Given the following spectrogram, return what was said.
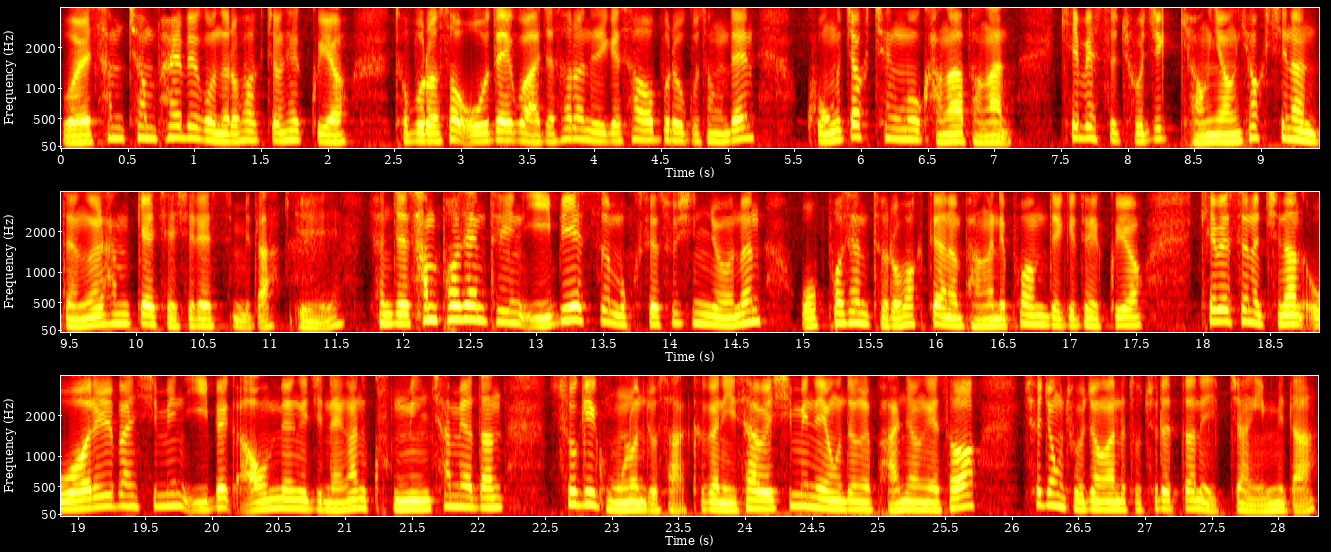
월 3,800원으로 확정했고요. 더불어서 5대 과제 31개 사업으로 구성된 공적 책무 강화 방안, KBS 조직 경영 혁신안 등을 함께 제시를 했습니다. 예. 현재 3%인 EBS 몫의 수신료는 5%로 확대하는 방안이 포함 되기도 했고요. KBS는 지난 5월 일반 시민 209명이 진행한 국민 참여단 수기 공론조사, 그간 이사회 심의 내용 등을 반영해서 최종 조정안을 도출했다는 입장입니다.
